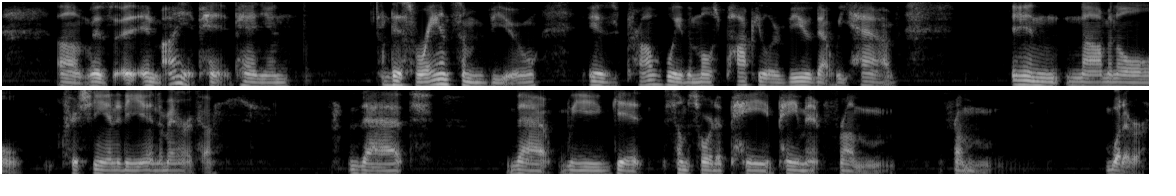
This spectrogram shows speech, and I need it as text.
um is in my opinion this ransom view is probably the most popular view that we have in nominal Christianity in America. That that we get some sort of pay payment from from whatever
